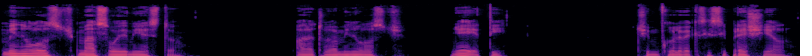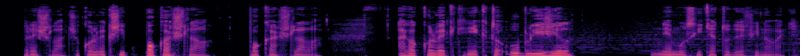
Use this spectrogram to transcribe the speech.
Minulosť má svoje miesto, ale tvoja minulosť nie je ty. Čímkoľvek si si prešiel, prešla, čokoľvek si pokašľal, pokašľala. Akokoľvek ti niekto ublížil, nemusí ťa to definovať.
